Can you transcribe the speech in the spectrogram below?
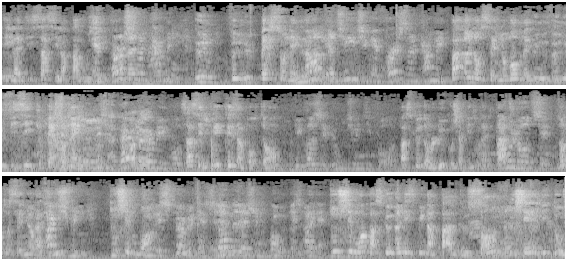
Et il a dit ça, c'est la parousie. Une venue personnelle. Not a teaching, a personal coming. Pas un enseignement, mais une venue physique, personnelle. Very important. Ça, c'est très, très important Because in Luke 24, parce que dans Luc au chapitre 24, our Lord said, notre Seigneur a dit, touchez-moi. Touchez-moi parce qu'un esprit n'a pas de sang, ni de chair, ni d'os.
